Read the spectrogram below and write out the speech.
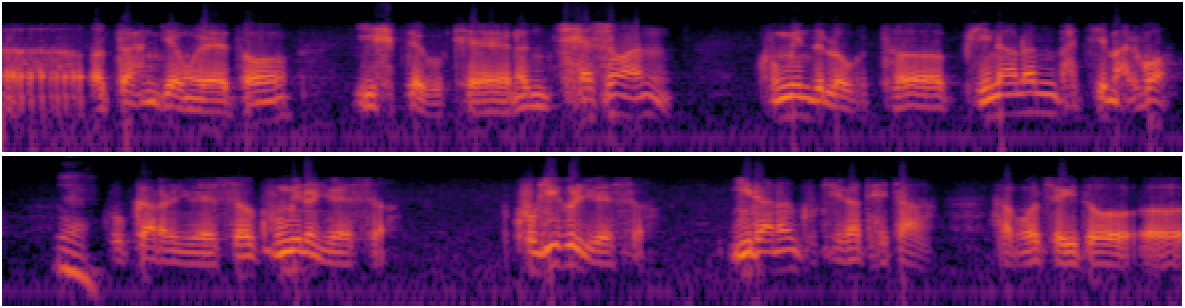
어, 떠한 경우에도 20대 국회는 최소한 국민들로부터 비난은 받지 말고 예. 국가를 위해서 국민을 위해서 국익을 위해서 일하는 국회가 되자 하고 저희도 어,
